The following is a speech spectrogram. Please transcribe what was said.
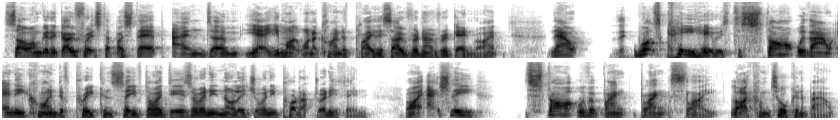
So I'm going to go for it step by step, and um, yeah, you might want to kind of play this over and over again, right? Now, what's key here is to start without any kind of preconceived ideas or any knowledge or any product or anything, right? Actually, start with a blank blank slate, like I'm talking about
